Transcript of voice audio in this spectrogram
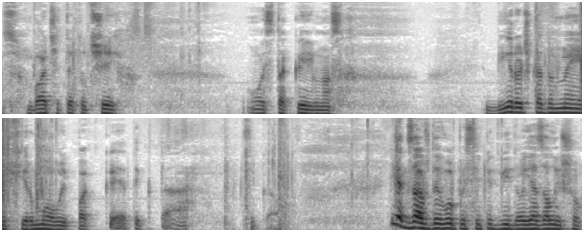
Ось, бачите, тут ще й ось такий у нас бірочка до неї, фірмовий пакетик та цікаво. Як завжди, в описі під відео я залишу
